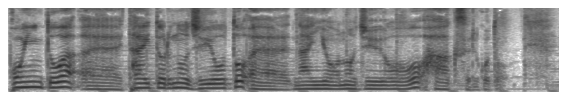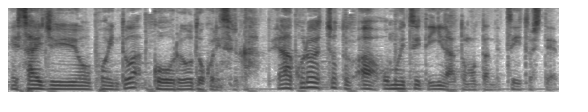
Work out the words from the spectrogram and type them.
ポイントは、えータイトルの需要と、えー内容の需要を把握すること。最重要ポイントはゴールをどこにするか。いや、これはちょっと、あ、思いついていいなと思ったんでツイートして。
